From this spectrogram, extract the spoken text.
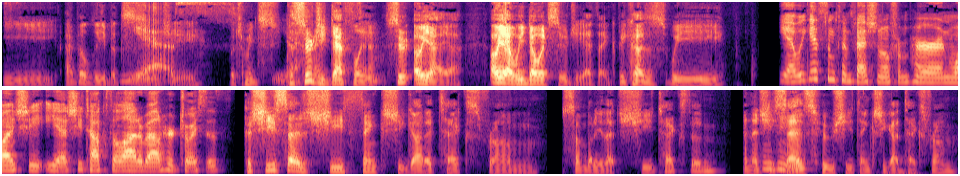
E, I believe it's Yes. Suji, which means because I Suji definitely. so. Su- oh yeah, yeah. Oh yeah, we know it's Suji. I think because we Yeah, we get some confessional from her and why she yeah, she talks a lot about her choices. because she says she thinks she got a text from somebody that she texted, and then she Mhm. says who she thinks she got text from,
